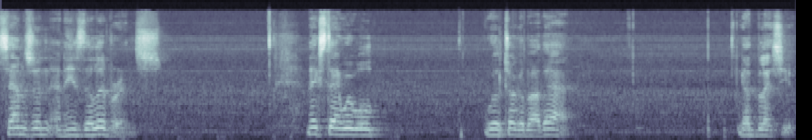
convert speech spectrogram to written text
Samson and his deliverance. Next time we will we'll talk about that. God bless you.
